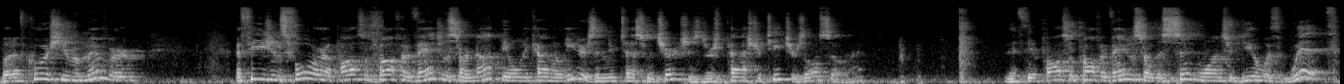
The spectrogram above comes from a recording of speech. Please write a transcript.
But of course, you remember Ephesians 4, apostle, prophet, evangelists are not the only kind of leaders in New Testament churches. There's pastor teachers also, right? If the apostle, prophet, evangelists are the sent ones who deal with width,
